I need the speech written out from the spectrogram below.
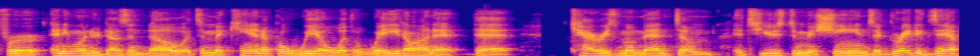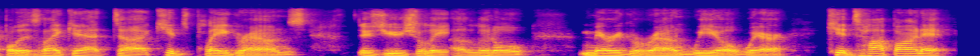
for anyone who doesn't know, it's a mechanical wheel with a weight on it that carries momentum. It's used in machines. A great example is like at uh, kids' playgrounds. There's usually a little merry-go-round wheel where kids hop on it.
